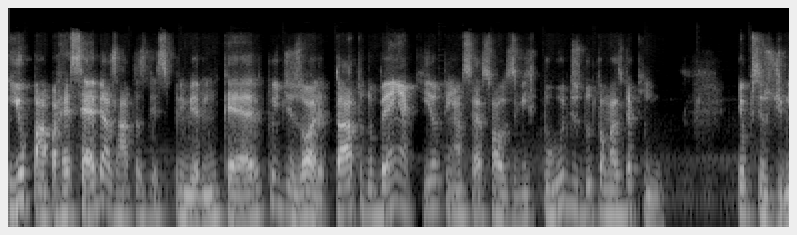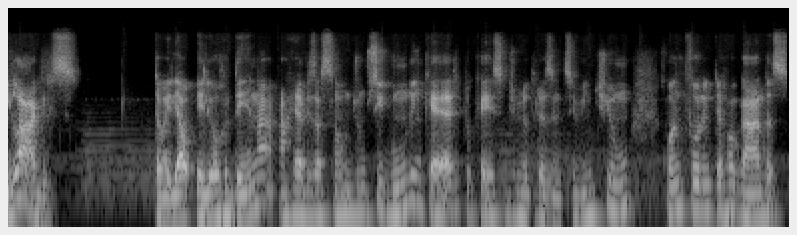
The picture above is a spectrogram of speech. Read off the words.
E o Papa recebe as atas desse primeiro inquérito e diz: olha, tá tudo bem, aqui eu tenho acesso às virtudes do Tomás de Aquino. Eu preciso de milagres. Então ele, ele ordena a realização de um segundo inquérito, que é esse de 1321, quando foram interrogadas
